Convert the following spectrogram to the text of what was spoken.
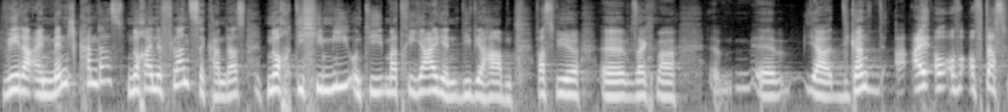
Weder ein Mensch kann das, noch eine Pflanze kann das, noch die Chemie und die Materialien, die wir haben, was wir, äh, sag ich mal, äh, äh ja, die ganz, auf, auf, das,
